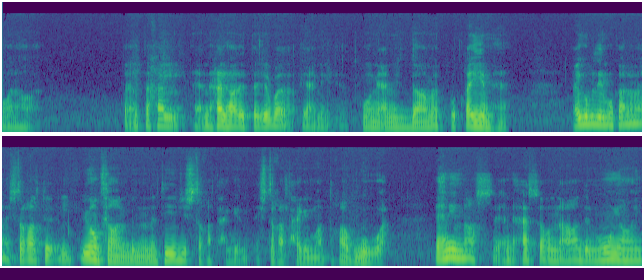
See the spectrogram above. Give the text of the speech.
هو نائب فأنت خل يعني خل هذه التجربة يعني تكون يعني قدامك وتقيمها. عقب ذي المكالمة اشتغلت يوم ثاني بالنتيجة اشتغلت حق اشتغلت حق المنطقة بقوة. يعني الناس يعني حسوا إن عادل مو جاي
